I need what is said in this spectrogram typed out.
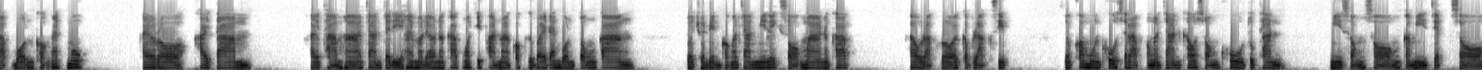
ลับบนของแอดมุกใครรอ ใครตาม ใครถามหาอาจารย์จะดีให้มาแล้วนะครับงวดที่ผ่านมาก็คือใบด้านบนตรงกลาง ตัวชนเด่นของอาจารย์มีเลขสองมานะครับ เข้าหลักร้อยกับหลักสิบส่วนข้อมูลคู่สลับของอาจารย์เข้าสองคู่ทุกท่าน มีสองสองกับมีเจ็ดสอง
